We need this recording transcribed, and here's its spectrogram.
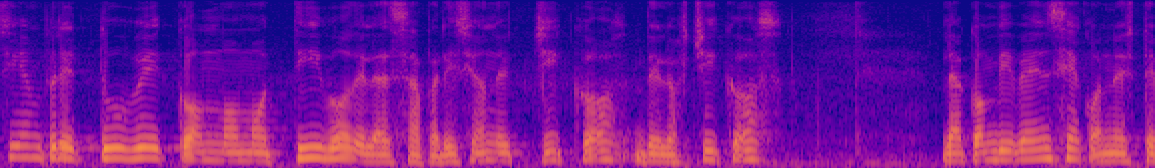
Siempre tuve como motivo de la desaparición de, los chicos la convivencia con, este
